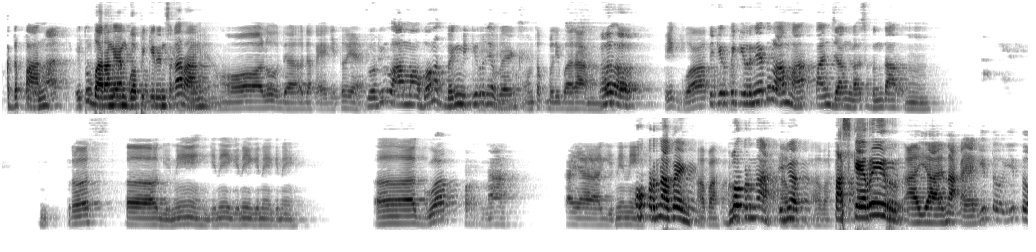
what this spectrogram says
ke depan. Itu barang yang gua pikirin sekarang. Oh, lu udah udah kayak gitu ya. Jadi lama banget Bang mikirnya, Iya, Bang. Untuk beli barang. Tapi gua Pikir-pikirnya itu lama, panjang, nggak sebentar. Hmm. Terus eh gini, gini, gini, gini, gini. Eh gua pernah kayak gini nih. Oh, pernah, Bang. apa? Gua pernah, ingat apa? tas carrier. Ah ya, nah kayak gitu, gitu,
